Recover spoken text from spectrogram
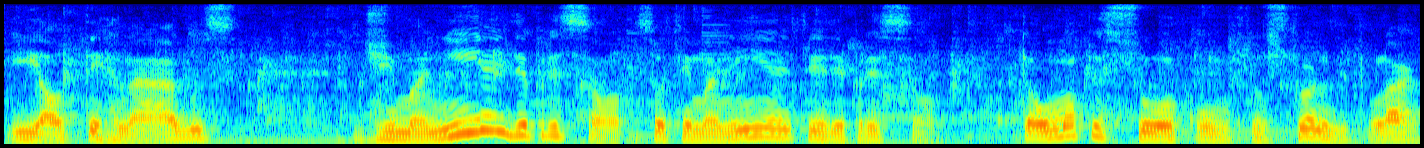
e alternados de mania e depressão. A pessoa tem mania e tem depressão. Então, uma pessoa com transtorno bipolar,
